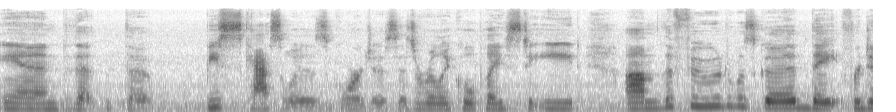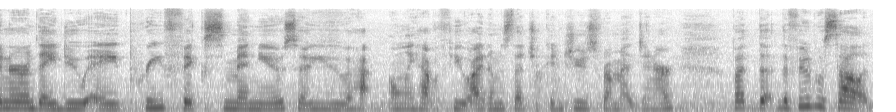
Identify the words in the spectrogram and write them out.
and the the Beast's Castle is gorgeous. It's a really cool place to eat. Um, the food was good. They for dinner they do a prix fixe menu, so you ha only have a few items that you can choose from at dinner. But the the food was solid.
